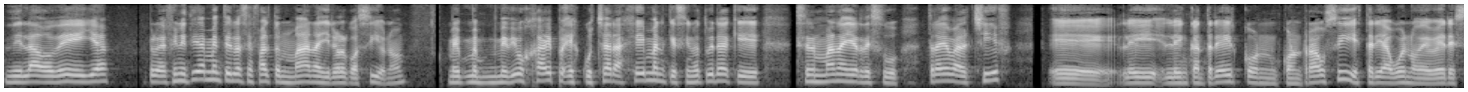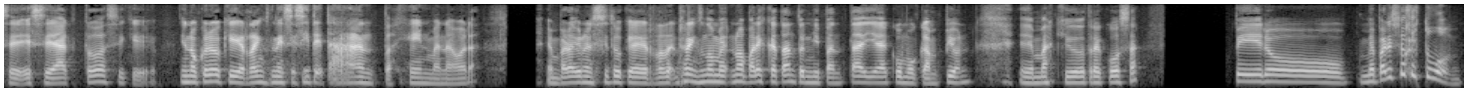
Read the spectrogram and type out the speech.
del lado de ella. Pero definitivamente le hace falta un manager o algo así, ¿no? Me, dio hype escuchar a Heyman que si no tuviera que ser manager de su Tribal Chief, eh, le, encantaría ir con, con Rousey y estaría bueno de ver ese, ese acto. Así que y no creo que Reigns necesite tanto a Heyman ahora. En verdad yo necesito que Reigns no, me, no aparezca tanto en mi pantalla como campeón, eh, más que otra cosa. Pero me pareció que estuvo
